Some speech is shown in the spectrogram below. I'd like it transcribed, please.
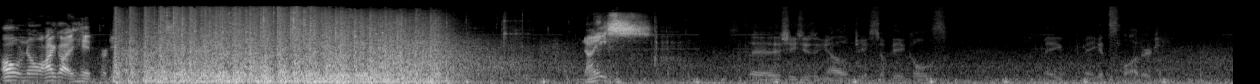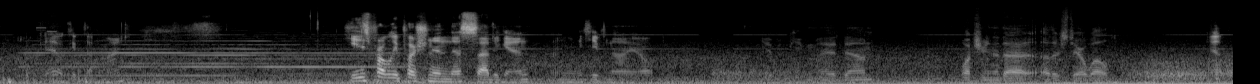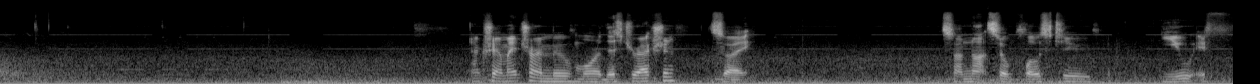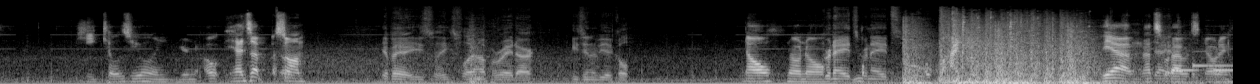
Oh no, I got hit pretty hard. Nice. uh, she's using LMG, so vehicles may may get slaughtered. Yeah, I'll keep that in mind. He's probably pushing in this side again. I'm gonna keep an eye out. Yep, keeping my head down, watching that uh, other stairwell. Yep. Actually, I might try and move more this direction, so I, so I'm not so close to you if he kills you and you're. Oh, heads up! I saw oh. him. Yeah, but he's he's flying up a radar. He's in a vehicle. No, no, no. Grenades, grenades. Oh, behind you. Yeah, that's Yeah, what yeah. I was noting.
